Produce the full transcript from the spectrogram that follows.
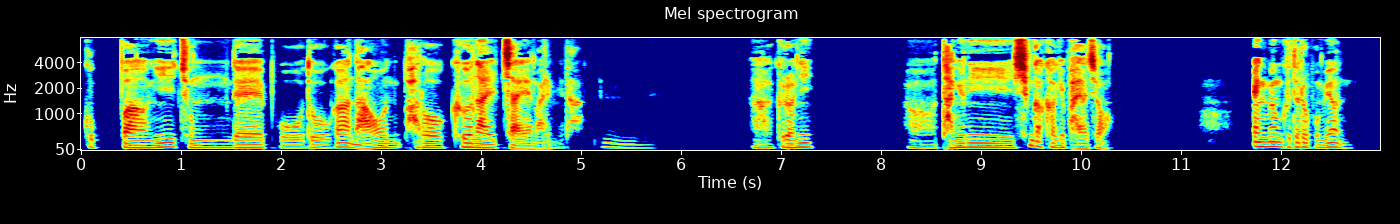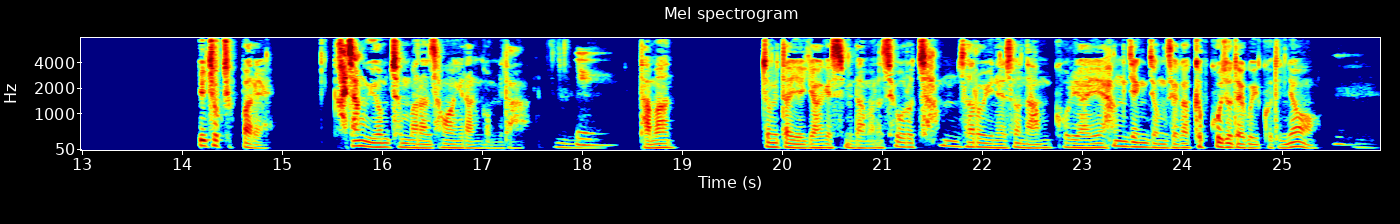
국방위 중대 보도가 나온 바로 그 날짜의 말입니다. 음. 아, 그러니, 어, 당연히 심각하게 봐야죠. 액면 그대로 보면 일촉즉발의 가장 위험천만한 상황이라는 겁니다. 음. 예. 다만 좀 이따 얘기하겠습니다만 세월호 참사로 인해서 남코리아의 항쟁 정세가 급고조되고 있거든요. 음.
